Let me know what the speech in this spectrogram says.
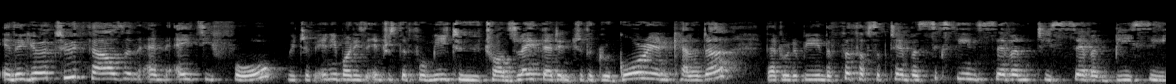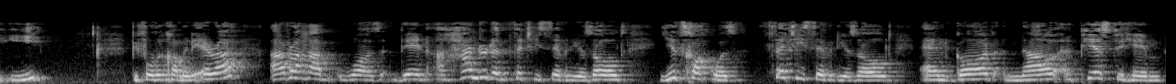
in the year 2084, which if anybody's interested for me to translate that into the Gregorian calendar, that would have been the 5th of September 1677 BCE, before the Common Era. Abraham was then 137 years old. Yitzchak was 37 years old and God now appears to him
